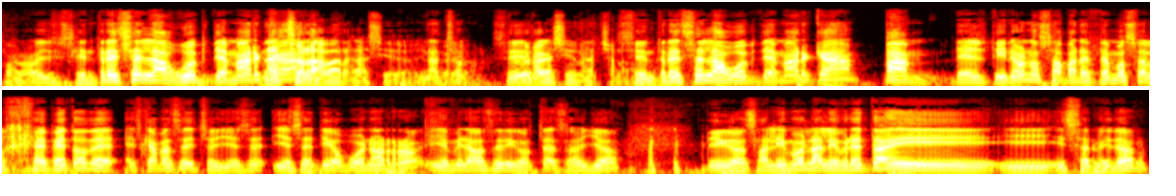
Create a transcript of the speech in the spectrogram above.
Oye, si entréis en la web de marca. Nacho La Varga ha sido. Yo, Nacho- creo. ¿sí? Yo creo que ha sido Nacho La Si Varga. entréis en la web de marca, ¡pam! Del tirón os aparecemos el jepeto de. Es que además he dicho, y ese, y ese tío buenorro, y he mirado así y digo, hostia, soy yo. digo, salimos la libreta y, y- y servidor.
